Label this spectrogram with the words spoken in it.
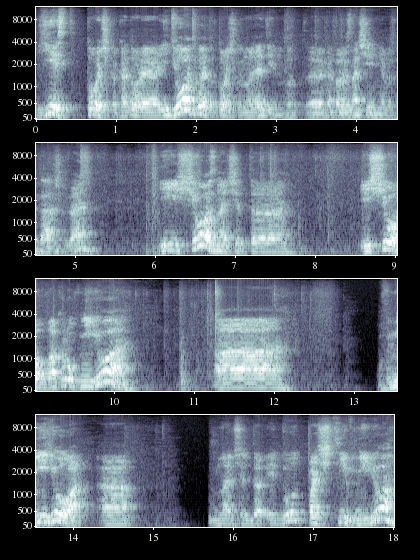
есть точка, которая идет в эту точку 0,1, вот, э, которая значение в этой Да. точке, да? И еще, значит, э, еще вокруг нее, а, в нее, а, значит, идут почти в нее,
